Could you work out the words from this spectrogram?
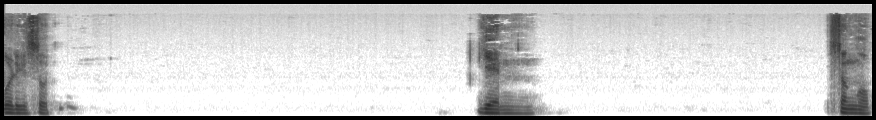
บริสุทธิ์ เย็น สงบ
